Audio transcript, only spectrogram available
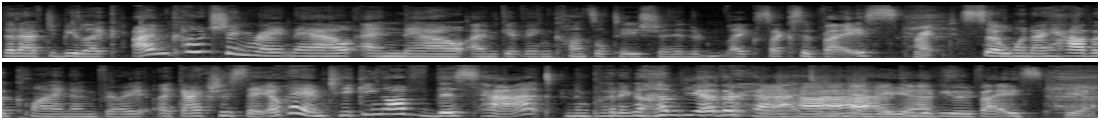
That I have to be like, I'm coaching right now, and now I'm giving consultation, like sex advice. Right. So when I have a client, I'm very like, I actually say, okay, I'm taking off this hat and I'm putting on the other hat, and then I can Yes. give you advice. Yeah.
